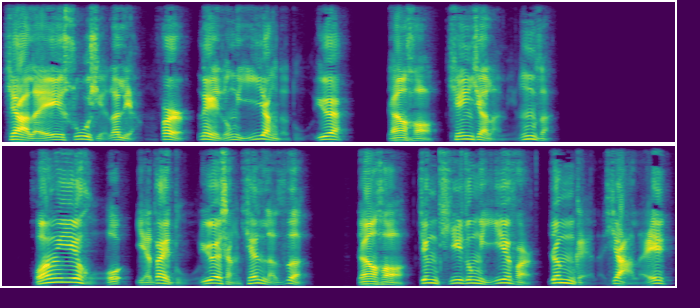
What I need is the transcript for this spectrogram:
夏雷书写了两份内容一样的赌约，然后签下了名字。黄一虎也在赌约上签了字。然后将其中一份扔给了夏雷，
